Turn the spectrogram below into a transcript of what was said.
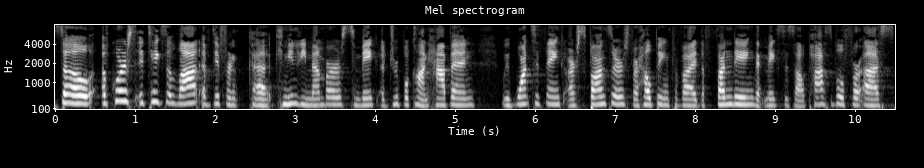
So, of course, it takes a lot of different uh, community members to make a DrupalCon happen. We want to thank our sponsors for helping provide the funding that makes this all possible for us,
